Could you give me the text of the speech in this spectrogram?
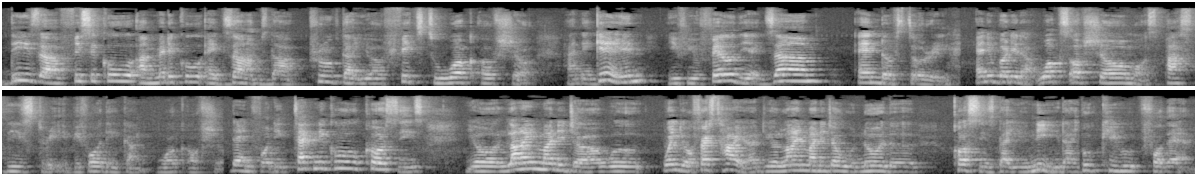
These are physical and medical exams that prove that you are fit to work offshore. And again, if you fail the exam, End of story. Anybody that works offshore must pass these three before they can work offshore. Then for the technical courses, your line manager will, when you're first hired, your line manager will know the courses that you need and book you for them.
